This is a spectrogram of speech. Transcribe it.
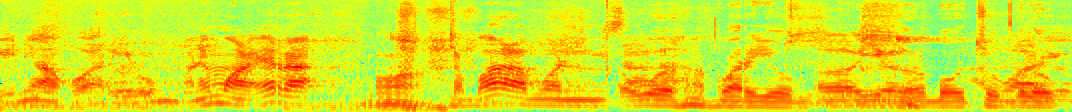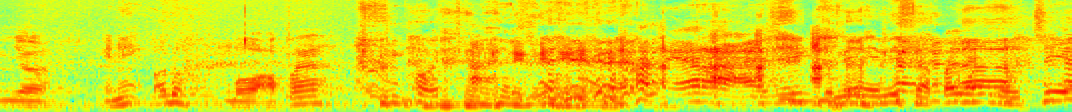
Ini akuarium. Mana mau era. Wah. Coba lah mau misalnya. akuarium. Eh iya. Jual bau cubluk. Ini aduh bau apa ya? bau tai. era anjing. Ini ini siapa yang nyuci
